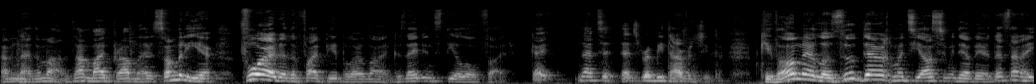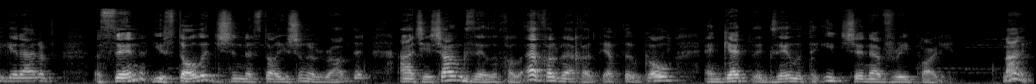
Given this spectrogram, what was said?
I'm not, I'm it's not my problem. There's somebody here. Four out of the five people are lying because they didn't steal all five. Okay, that's it. That's Rabbi Tarfon Shita. That's not how you get out of a sin. You stole it. You shouldn't have stole. You shouldn't have robbed it. You have to go and get the gzela to each and every party. Money.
